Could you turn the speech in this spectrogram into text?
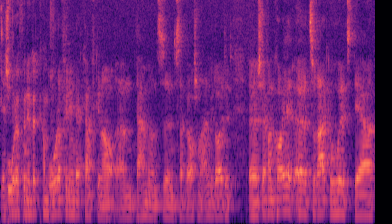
der Oder für den Wettkampf. Oder für den Wettkampf, genau. Ähm, da haben wir uns, äh, das haben wir auch schon mal angedeutet, äh, Stefan Keul äh, zu Rat geholt, der,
